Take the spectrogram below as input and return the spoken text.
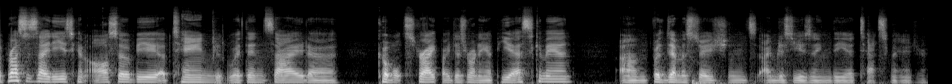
The process IDs can also be obtained with inside uh, Cobalt Strike by just running a PS command. Um, for the demonstrations, I'm just using the uh, task manager.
